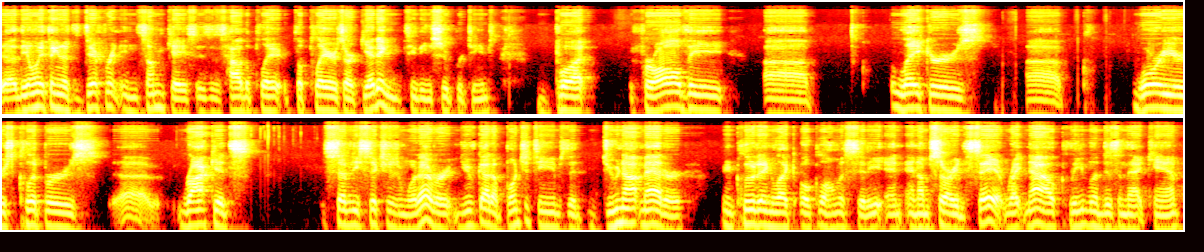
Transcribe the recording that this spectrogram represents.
Uh, the only thing that's different in some cases is how the play, the players are getting to these super teams. But for all the uh, Lakers, uh, Warriors, Clippers, uh, Rockets, 76ers and whatever, you've got a bunch of teams that do not matter, including like Oklahoma City. And, and I'm sorry to say it right now, Cleveland is in that camp.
